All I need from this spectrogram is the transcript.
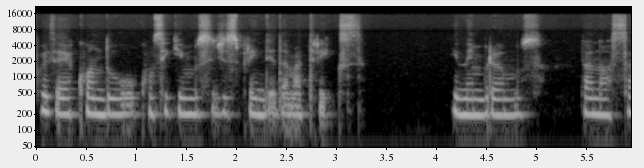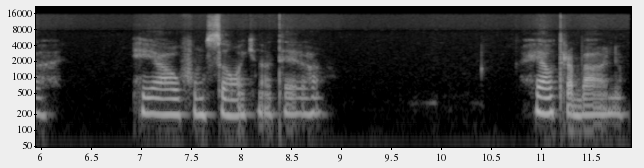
Pois é quando conseguimos se desprender da Matrix e lembramos da nossa real função aqui na Terra, real trabalho,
